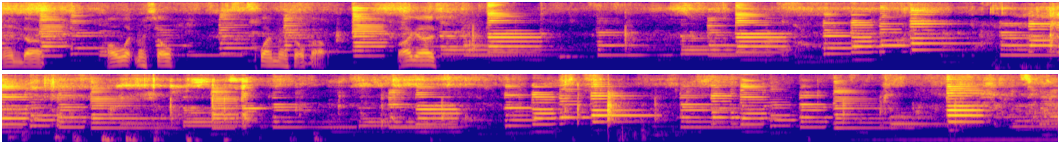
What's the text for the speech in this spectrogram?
and uh. I'll let myself play myself out. Bye, guys. Thank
